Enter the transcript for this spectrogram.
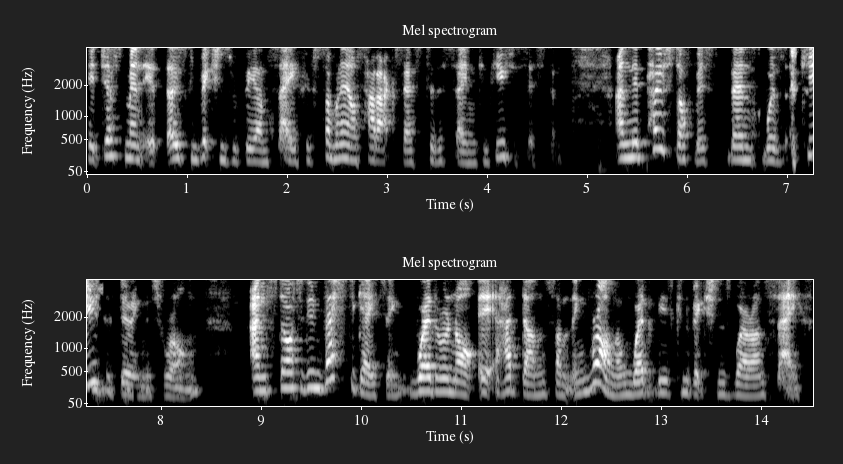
It just meant it, those convictions would be unsafe if someone else had access to the same computer system. And the post office then was accused of doing this wrong and started investigating whether or not it had done something wrong and whether these convictions were unsafe.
